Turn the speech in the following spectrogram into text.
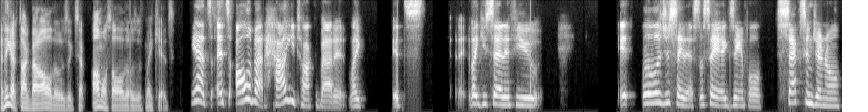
I think i've talked about all of those except almost all of those with my kids. Yeah it's it's all about how you talk about it. Like it's like you said if you it well, let's just say this. Let's say example. Sex in general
